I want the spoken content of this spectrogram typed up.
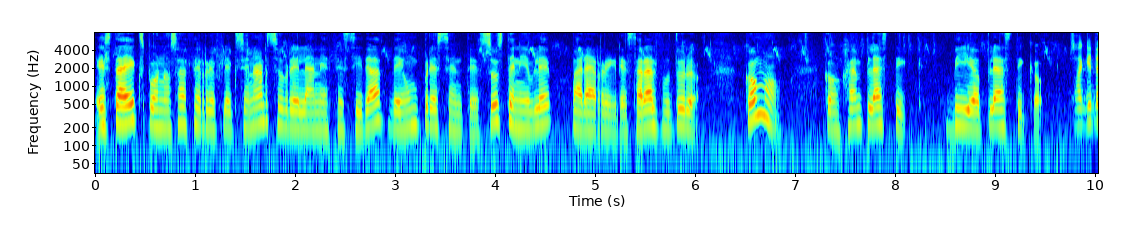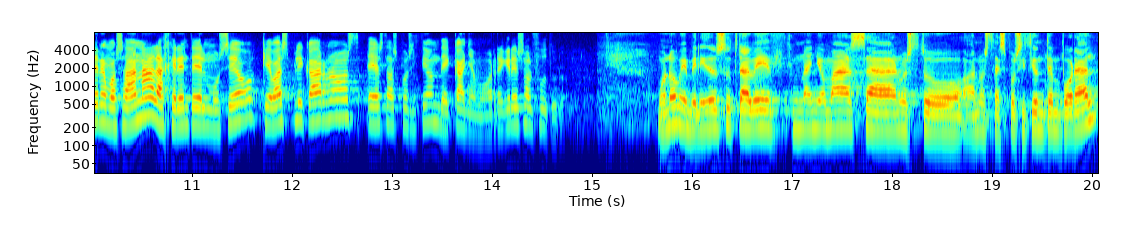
Esta expo nos hace reflexionar sobre la necesidad de un presente sostenible para regresar al futuro. ¿Cómo? Con Hemp Plastic, bioplástico, pues aquí tenemos a Ana, la gerente del museo, que va a explicarnos esta exposición de Cáñamo, Regreso al futuro. Bueno, bienvenidos otra vez un año más a, nuestro, a nuestra exposición temporal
